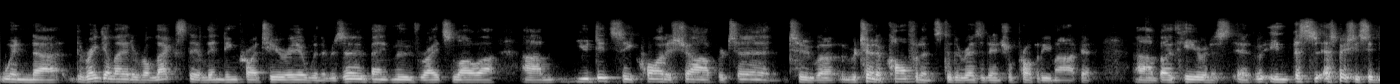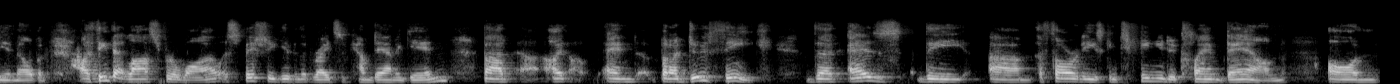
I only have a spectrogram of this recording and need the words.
when uh, the regulator relaxed their lending criteria, when the Reserve Bank moved rates lower, um, you did see quite a sharp return to uh, return of confidence to the residential property market uh, both here and in, especially Sydney and Melbourne. I think that lasts for a while, especially given that rates have come down again. But uh, I and but I do think that as the um, authorities continue to clamp down on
